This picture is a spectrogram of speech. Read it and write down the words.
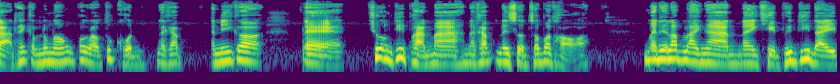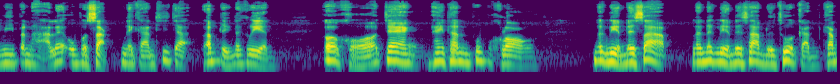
กาสให้กับน้องๆพวกเราทุกคนนะครับ อันนี้ก็แต่ช่วงที่ผ่านมานะครับ ในส่วนสปทไม่ได้รับรายงานในเขตพื้นที่ใดมีปัญหาและอุปสรรคในการที่จะรับเด็กนักเรียน ก็ขอแจ้งให้ท่านผู้ปกครอง นักเรียนได้ทราบ และนักเรียนได้ทราบโดยทั่วกันครับ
